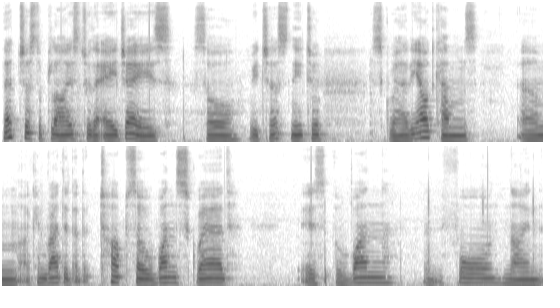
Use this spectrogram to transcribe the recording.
that just applies to the AJs. So we just need to square the outcomes. Um, I can write it at the top. So 1 squared is 1 and 4, 9,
